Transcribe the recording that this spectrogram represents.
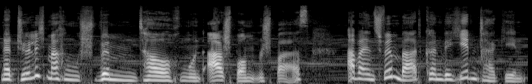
natürlich machen Schwimmen, Tauchen und Arschbomben Spaß, aber ins Schwimmbad können wir jeden Tag gehen.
